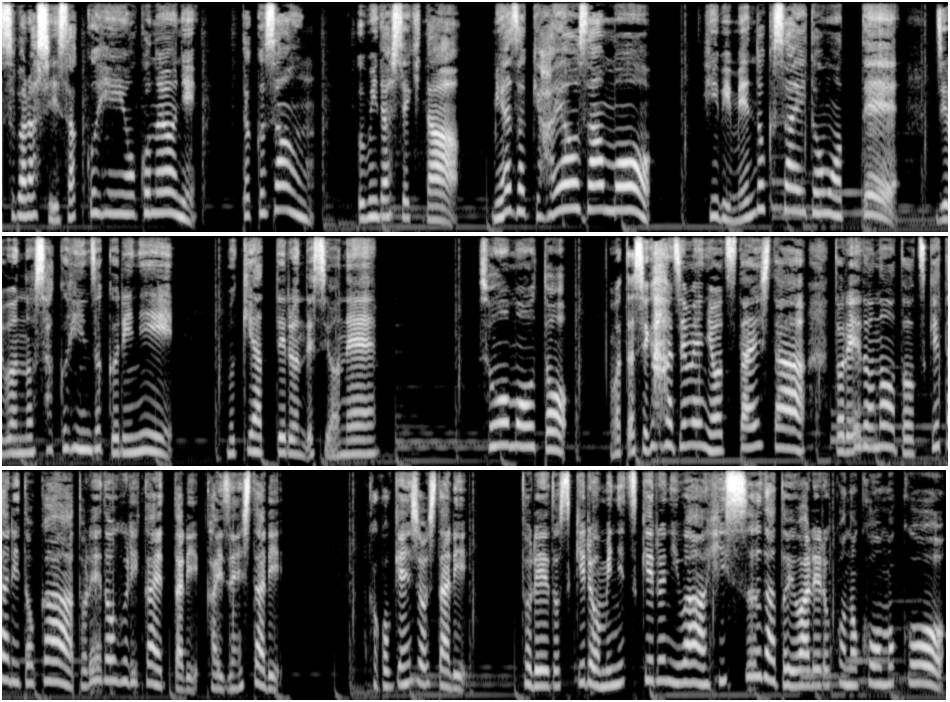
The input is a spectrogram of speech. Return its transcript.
素晴らしい作品をこのようにたくさん生み出してきた宮崎駿さんも日々めんどくさいと思って自分の作品作りに向き合ってるんですよね。そう思うと、私が初めにお伝えしたトレードノートをつけたりとか、トレードを振り返ったり、改善したり、過去検証したり、トレードスキルを身につけるには必須だと言われるこの項目を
